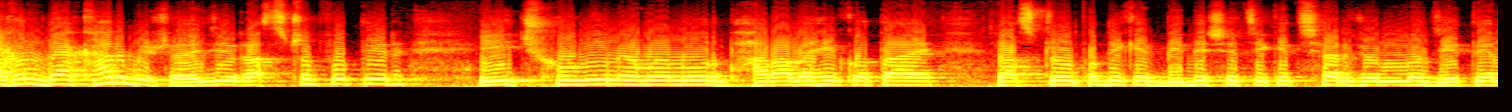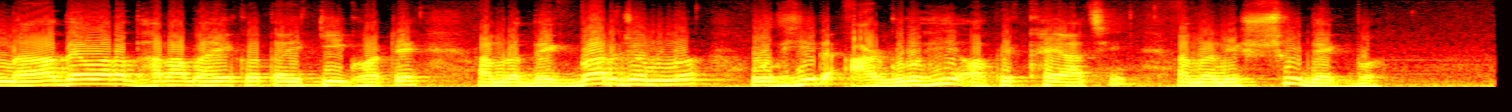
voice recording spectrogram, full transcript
এখন দেখার বিষয় যে রাষ্ট্রপতির এই ছবি নামানোর ধারাবাহিকতায় রাষ্ট্রপতিকে বিদেশে চিকিৎসার জন্য যেতে না দেওয়ার ধারাবাহিকতায় কি ঘটে, আমরা দেখবার জন্য অধীর আগ্রহী অপেক্ষায় আছি। আমরা নিশ্চয়ই দেখব।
